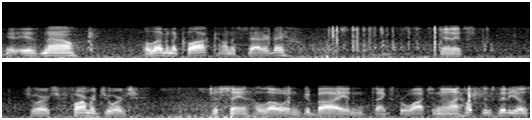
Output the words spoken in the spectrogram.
it is now 11 o'clock on a Saturday. And it's George, Farmer George, just saying hello and goodbye and thanks for watching. And I hope this video's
